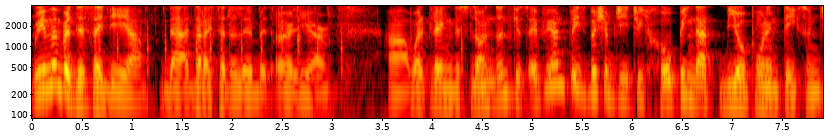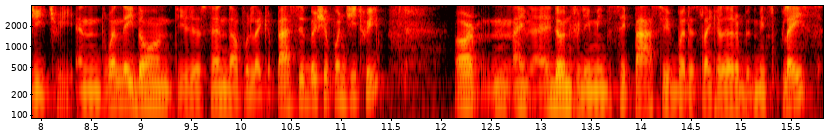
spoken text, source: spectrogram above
remember this idea that, that I said a little bit earlier uh, while playing this London, because everyone plays bishop g3 hoping that the opponent takes on g3, and when they don't, you just end up with, like, a passive bishop on g3, or, mm, I, I don't really mean to say passive, but it's, like, a little bit misplaced.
